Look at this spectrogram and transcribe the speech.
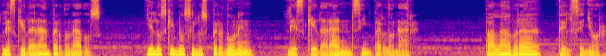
les quedarán perdonados, y a los que no se los perdonen, les quedarán sin perdonar. Palabra del Señor.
